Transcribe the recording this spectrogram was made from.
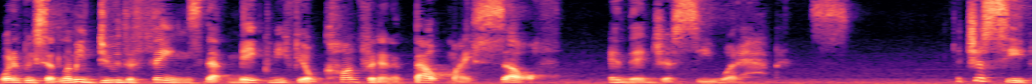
What if we said, let me do the things that make me feel confident about myself and then just see what happens? Just see,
